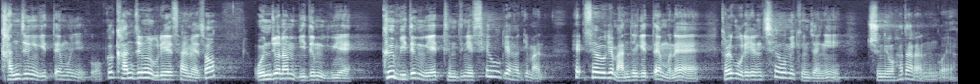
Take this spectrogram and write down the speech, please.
간증이기 때문이고 그 간증을 우리의 삶에서 온전한 믿음 위에 그 믿음 위에 든든히 세우게 하기만 세우게 만들기 때문에 결국 우리에게는 체험이 굉장히 중요하다라는 거예요.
